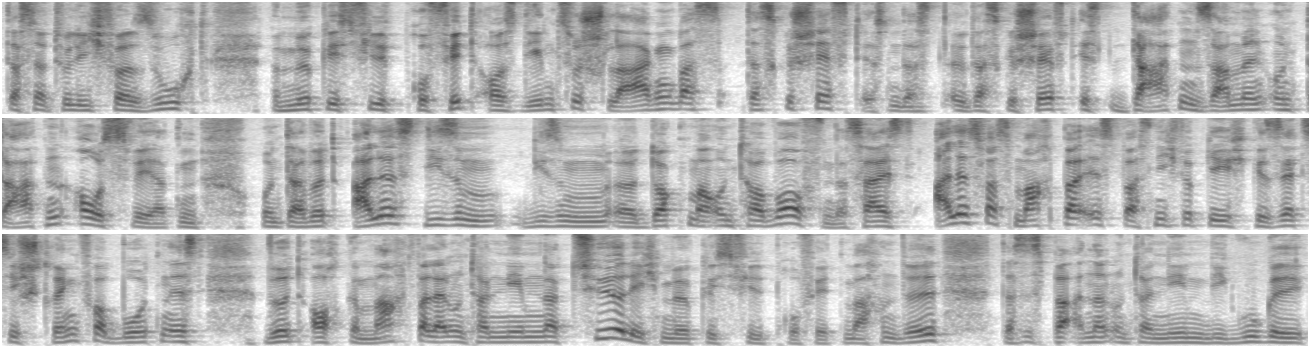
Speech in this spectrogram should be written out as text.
das natürlich versucht, möglichst viel Profit aus dem zu schlagen, was das Geschäft ist. Und das, äh, das Geschäft ist Daten sammeln und Daten auswerten. Und da wird alles diesem, diesem äh, Dogma unterworfen. Das heißt, alles, was machbar ist, was nicht wirklich gesetzlich streng verboten ist, wird auch gemacht, weil ein Unternehmen natürlich möglichst viel Profit machen will. Das ist bei anderen Unternehmen wie Google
